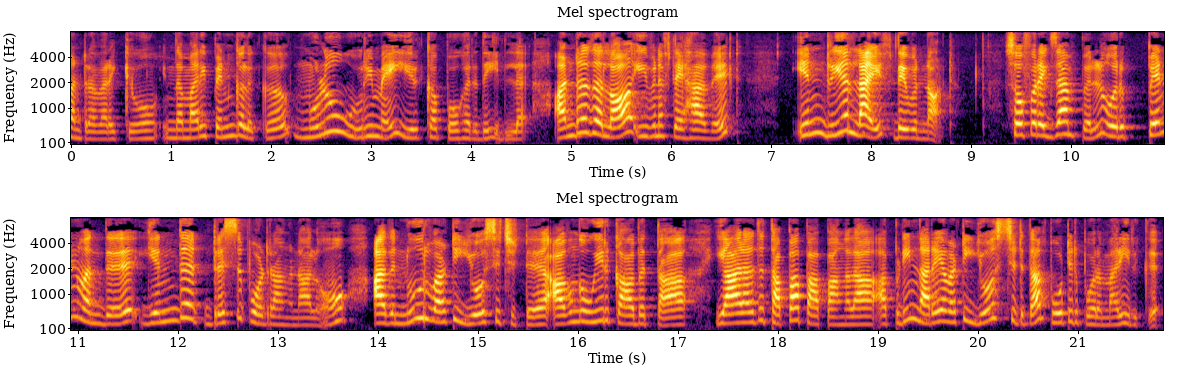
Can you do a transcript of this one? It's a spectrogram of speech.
பண்ணுற வரைக்கும் இந்த மாதிரி பெண்களுக்கு முழு உரிமை இருக்க போகிறது இல்லை. Under the law even if they have it in real life they would not so for example ஒரு பெண் வந்து எந்த ட்ரெஸ்ஸு போடுறாங்கனாலும் அதை நூறு வாட்டி யோசிச்சுட்டு அவங்க உயிருக்கு ஆபத்தா யாராவது தப்பாக பார்ப்பாங்களா அப்படின்னு நிறைய வாட்டி யோசிச்சுட்டு தான் போட்டுட்டு போகிற மாதிரி இருக்குது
